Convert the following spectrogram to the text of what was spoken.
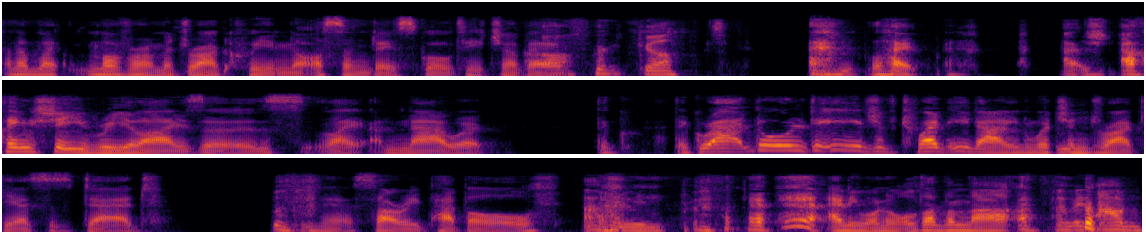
And I'm like, "Mother, I'm a drag queen, not a Sunday school teacher, babe." Oh my God. And like, I, sh- I think she realizes like now at the the grand old age of 29, which in Mhm. drag years is dead. Yeah, sorry, Pebble. I mean, Anyone older than that? I mean, I'm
